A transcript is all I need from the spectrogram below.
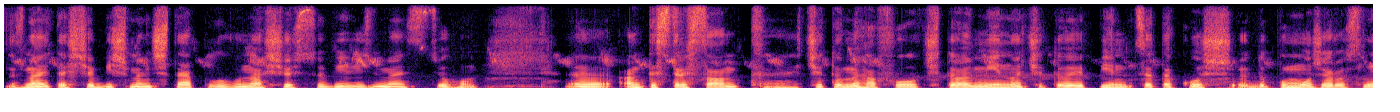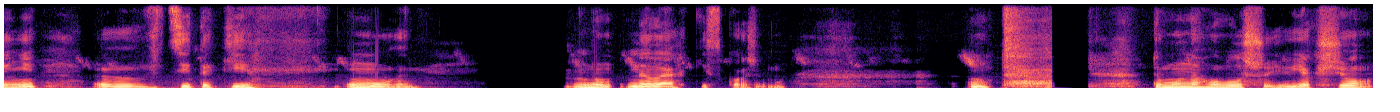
знаєте, ще більш-менш тепло, вона щось собі візьме з цього. Е, Антистресант, е, чи то мегафол, чи то аміно, чи то епін, це також допоможе рослині е, в ці такі умови. Ну, нелегкі, скажімо. От. Тому наголошую, якщо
